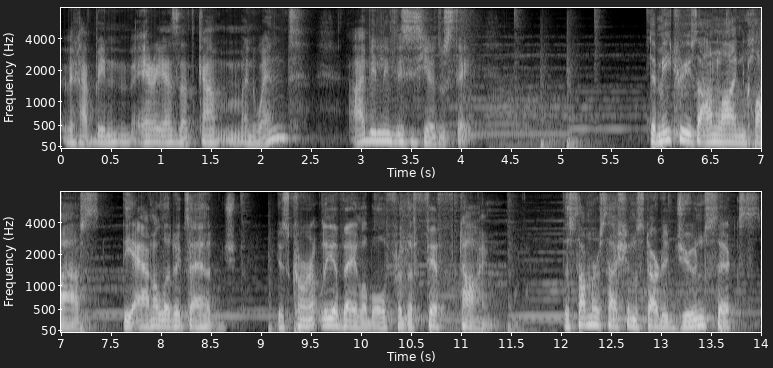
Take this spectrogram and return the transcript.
There have been areas that come and went. I believe this is here to stay. Dimitri's online class, The Analytics Edge, is currently available for the fifth time. The summer session started June 6th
